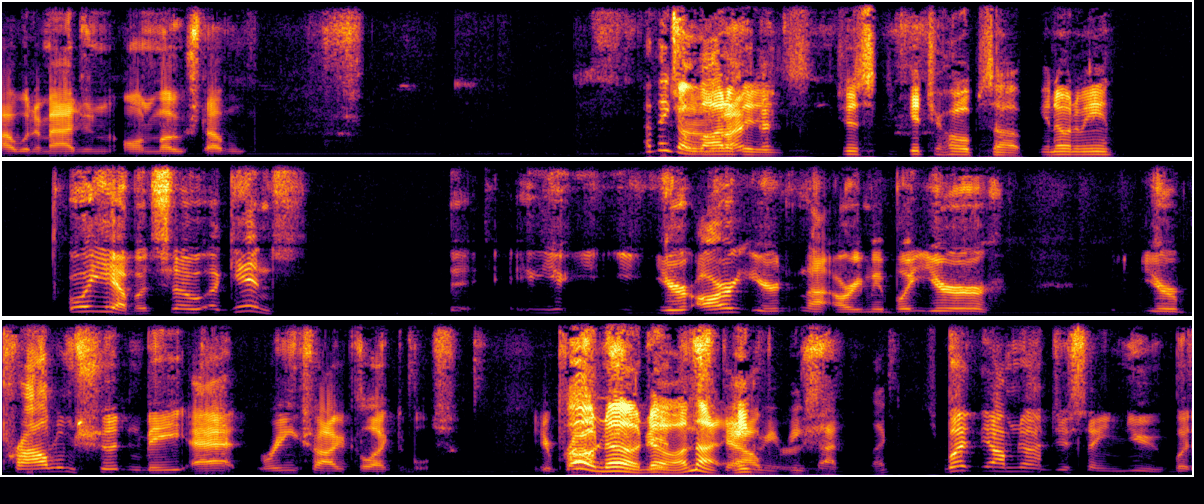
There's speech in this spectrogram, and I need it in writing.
I would imagine on most of them. I think So a lot of it is just get your hopes up. You know what I mean? Well, yeah, but so again, your your not argument, but your your problem shouldn't be at ringside collectibles. Your Oh problem no, be at no, I'm not scalpers. angry. at Ringside Collect- But I'm not just saying you, but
